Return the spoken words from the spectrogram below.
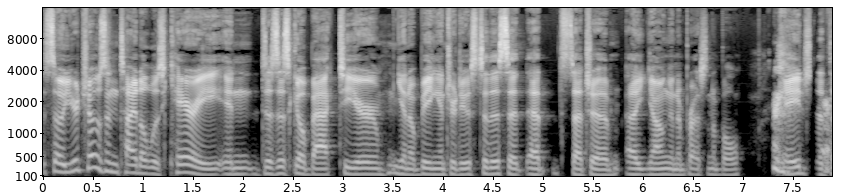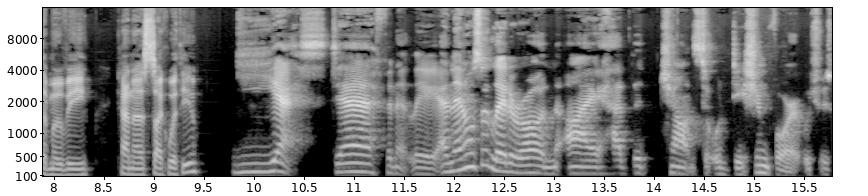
So your chosen title was Carrie, and does this go back to your, you know, being introduced to this at, at such a, a young and impressionable age that the movie kind of stuck with you? Yes, definitely. And then also later on, I had the chance to audition for it, which was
